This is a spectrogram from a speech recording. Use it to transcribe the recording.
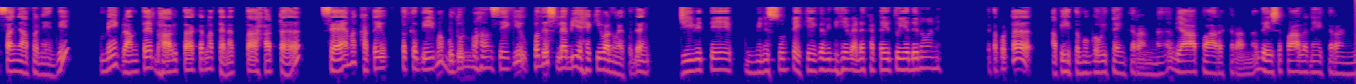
සංඥාපනයේදී මේ ග්‍රන්ථය භාවිතා කරන තැනැත්තාට සෑම කටයුත්තකදීම බුදුන් වහන්සේගේ උපදෙස් ලැබිය හැකි වනු ඇත. දැන් ජීවිතේ මිනිස්සුන්ට එක එක විදිහේ වැඩ කටයුතු යෙදෙනවනේ. එතකොට අපි හිතමු ගොවිතැන් කරන්න, ව්‍යාපාර කරන්න, දේශපාලනය කරන්න,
